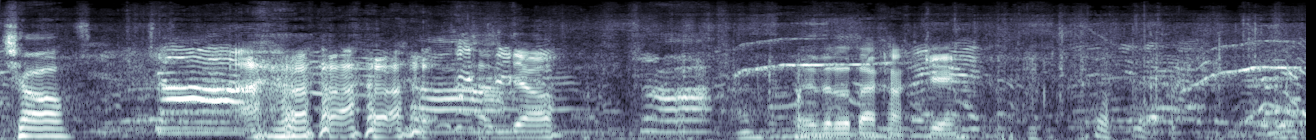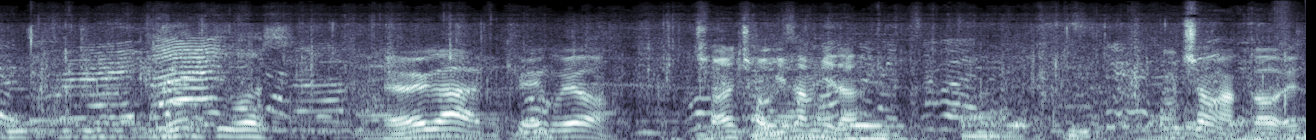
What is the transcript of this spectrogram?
쳐. 안녕. 얘들아 나 갈게. 여기가 교회고요. 저는 저기 삽니다. 엄청 가까워요.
